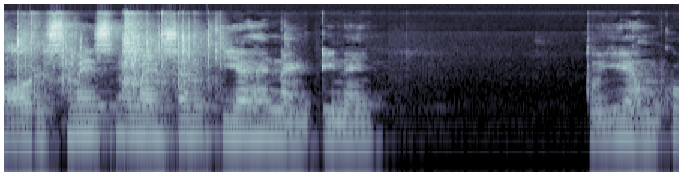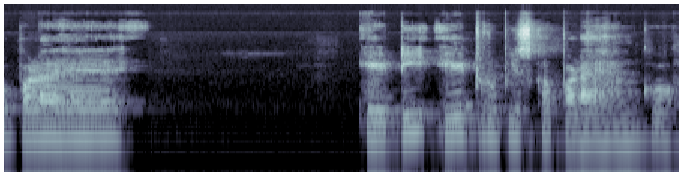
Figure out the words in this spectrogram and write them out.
और इसमें इसने मेंशन किया है नाइन्टी नाइन। तो ये हमको पड़ा है एटी एट रुपीज़ का पड़ा है हमको।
